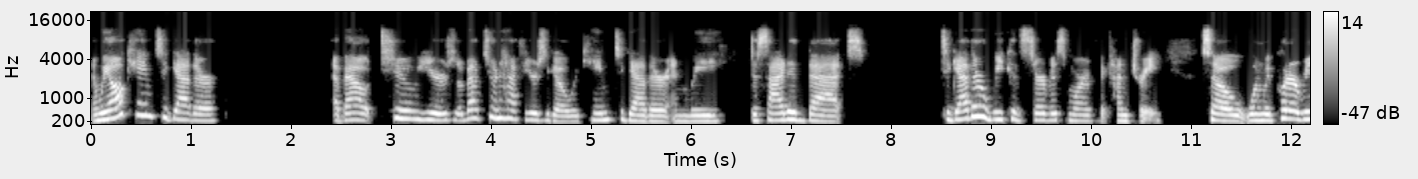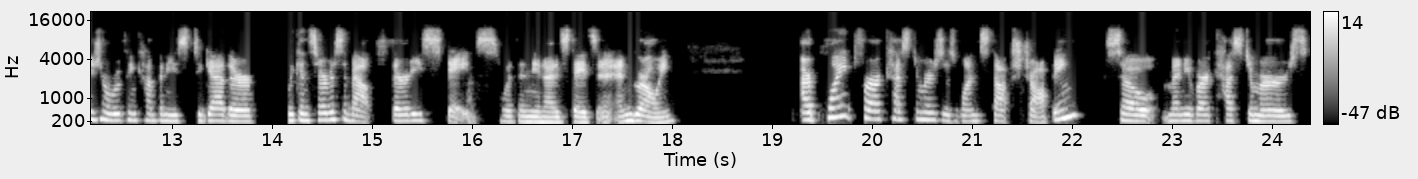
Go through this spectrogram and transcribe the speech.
And we all came together about two years, about two and a half years ago. We came together and we decided that together we could service more of the country. So when we put our regional roofing companies together, we can service about 30 states within the United States and, and growing. Our point for our customers is one stop shopping. So many of our customers,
